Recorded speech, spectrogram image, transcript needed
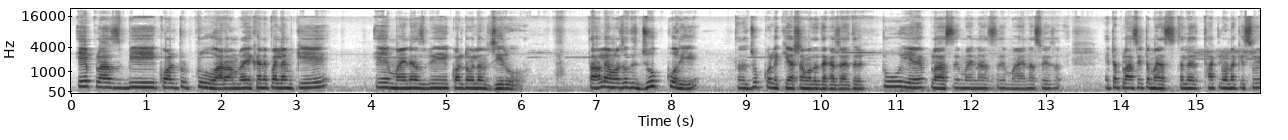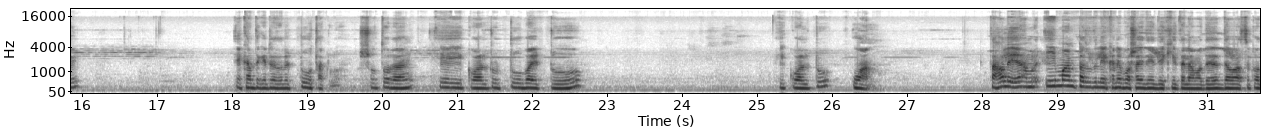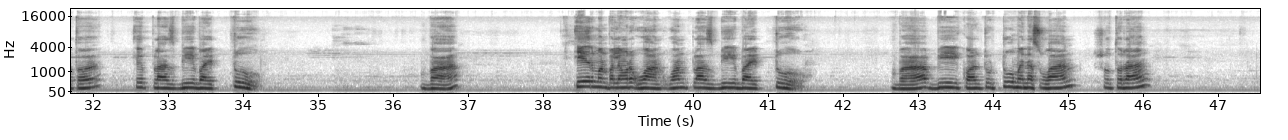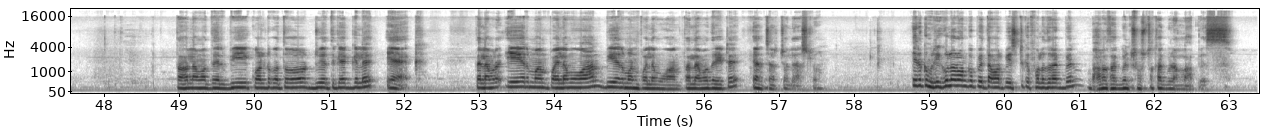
A plus B equal to two আর আমরা এখানে পাইলাম কি? A minus B equal to পেলাম জিরো তাহলে আমরা যদি যোগ করি, তাহলে যোগ করলে কি আসে আমাদের দেখা যায়? তাহলে two A plus A minus A minus হয়ে এটা প্লাস এটা মাইনাস তাহলে থাকল না কিছুই। এখান থেকে এটা তাহলে টু থাকল। সুতরাং A equal to two by two equal to one তাহলে আমরা এই মানটা যদি এখানে বসাই দিয়ে দেখি, তাহলে আমাদের দেওয়া আছে কত? A plus B by two বা এর মান পালে আমরা one one plus B by two বা B equal to two minus one সুতরাং তাহলে আমাদের বি ইকুয়াল টু কত? দুয়ের থেকে এক গেলে এক। তাহলে আমরা এ এর মান পাইলাম ওয়ান বি এর মান পাইলাম ওয়ান তাহলে আমাদের এটা অ্যান্সার চলে আসলো। এরকম রেগুলার অঙ্ক পেতে আমার পেজটিকে ফলো রাখবেন। ভালো থাকবেন, সুস্থ থাকবেন, আল্লাহ হাফেজ।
